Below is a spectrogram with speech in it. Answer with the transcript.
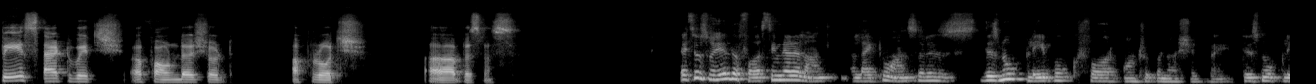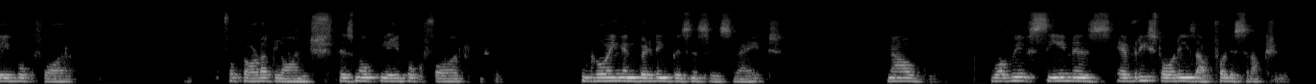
pace at which a founder should approach a business? Let's just here. The first thing that I'll, I'd like to answer is there's no playbook for entrepreneurship, right? There's no playbook for for product launch. There's no playbook for growing and building businesses, right? Now, what we've seen is every story is up for disruption.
